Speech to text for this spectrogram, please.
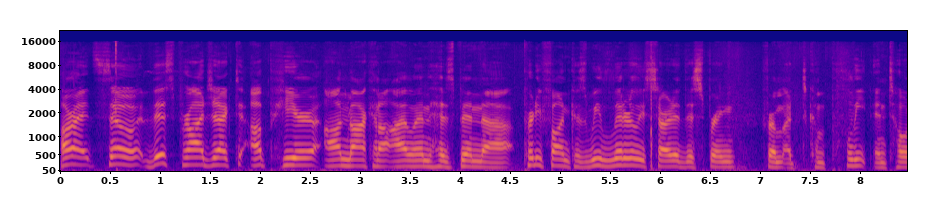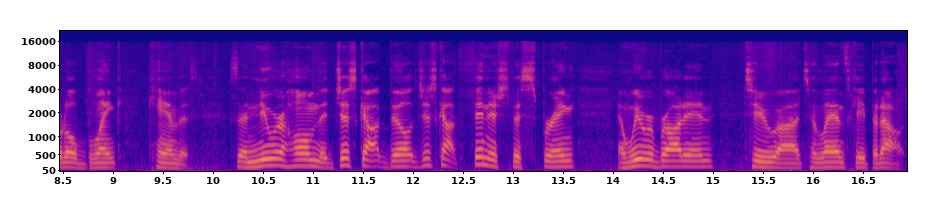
All right, so this project up here on Mackinac Island has been uh, pretty fun because we literally started this spring from a complete and total blank canvas. It's a newer home that just got built, just got finished this spring, and we were brought in to, uh, to landscape it out.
